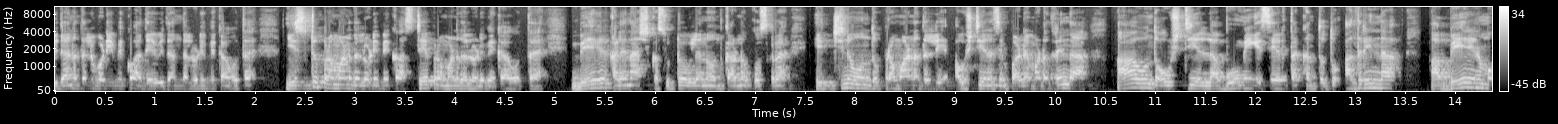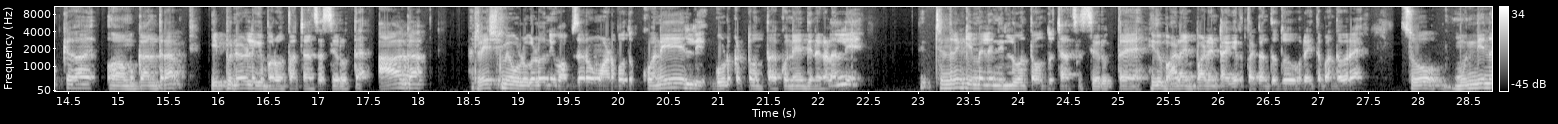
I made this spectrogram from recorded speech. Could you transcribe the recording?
ವಿಧಾನದಲ್ಲಿ ಹೊಡಿಬೇಕು, ಅದೇ ವಿಧಾನದಲ್ಲಿ ಹೊಡಿಬೇಕಾಗುತ್ತೆ. ಎಷ್ಟು ಪ್ರಮಾಣದಲ್ಲಿ ಹೊಡಿಬೇಕು, ಅಷ್ಟೇ ಪ್ರಮಾಣದಲ್ಲಿ ಹೊಡಿಬೇಕಾಗುತ್ತೆ. ಬೇಗ ಕಳೆನಾಶಕ ಸುಟ್ಟೋಗ್ಲಿ ಅನ್ನೋ ಒಂದು ಕಾರಣಕ್ಕೋಸ್ಕರ ಹೆಚ್ಚಿನ ಒಂದು ಪ್ರಮಾಣದಲ್ಲಿ ಔಷಧಿಯನ್ನು ಸಿಂಪಡಣೆ ಮಾಡೋದ್ರಿಂದ ಆ ಒಂದು ಔಷಧಿ ಎಲ್ಲ ಭೂಮಿಗೆ ಸೇರ್ತಕ್ಕಂಥದ್ದು. ಅದರಿಂದ ಆ ಬೇರಿನ ಮುಖ್ಯ ಮುಖಾಂತರ ಇಪ್ಪನೇಳಿಗೆ ಬರುವಂತಹ ಚಾನ್ಸಸ್ ಇರುತ್ತೆ. ಆಗ ರೇಷ್ಮೆ ಹುಳುಗಳು ನೀವು ಅಬ್ಸರ್ವ್ ಮಾಡಬಹುದು ಕೊನೆಯಲ್ಲಿ ಗೂಡು ಕಟ್ಟುವಂತಹ ಕೊನೆಯ ದಿನಗಳಲ್ಲಿ ಚಂದ್ರಂಗಿ ಮೇಲೆ ನಿಲ್ಲುವಂತ ಒಂದು ಚಾನ್ಸಸ್ ಇರುತ್ತೆ. ಇದು ಬಹಳ ಇಂಪಾರ್ಟೆಂಟ್ ಆಗಿರ್ತಕ್ಕಂಥದ್ದು ರೈತ ಬಾಂಧವರೇ. ಸೊ ಮುಂದಿನ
